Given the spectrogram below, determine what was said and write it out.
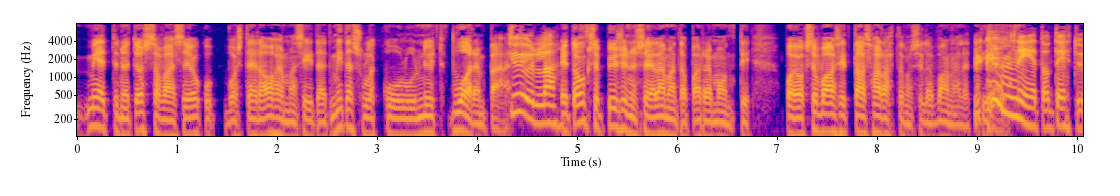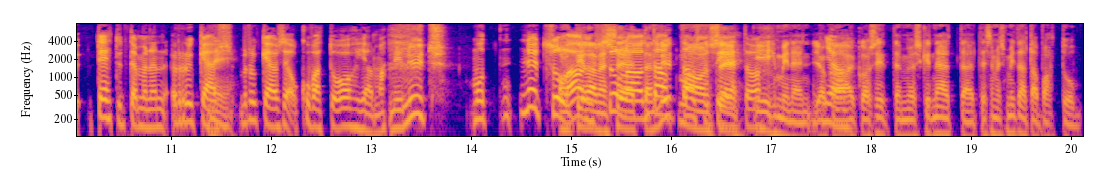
miettinyt, että jossain vaiheessa joku voisi tehdä ohjelman siitä, että mitä sulle kuuluu nyt vuoden päästä. Kyllä. Että onko se pysynyt se elämäntaparemontti vai onko se vaan sitten taas harrastanut sille vanhalle tielle. niin, että on tehty, tehty tämmöinen rykäys, niin. rykäys ja kuvattu ohjelma. niin nyt Mutta nyt sulla on on, tilanne sulla se, on että nyt mä oon se ihminen, joka Joo. aikoo sitten myöskin näyttää, että esimerkiksi mitä tapahtuu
